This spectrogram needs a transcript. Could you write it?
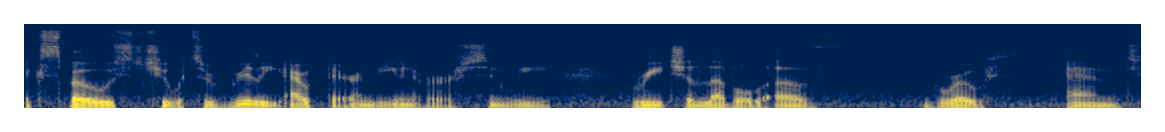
exposed to what's really out there in the universe and we reach a level of growth and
